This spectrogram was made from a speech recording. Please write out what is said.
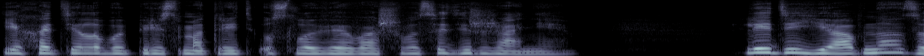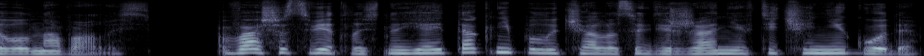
Я хотела бы пересмотреть условия вашего содержания. Леди явно заволновалась. Ваша светлость, но я и так не получала содержание в течение года.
